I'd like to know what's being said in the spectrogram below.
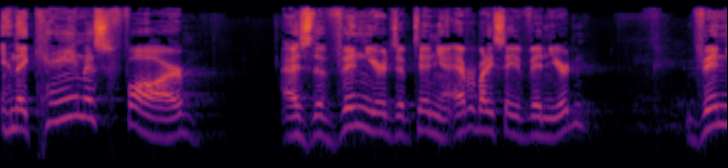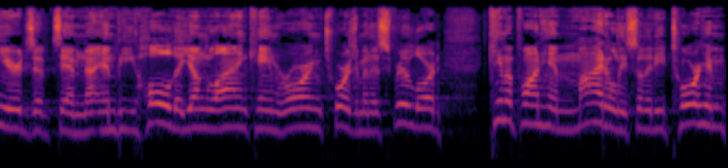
And they came as far as the vineyards of Timnah. Everybody say vineyard vineyards of Timnah, and behold, a young lion came roaring towards him, and the Spirit of the Lord came upon him mightily, so that he tore him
